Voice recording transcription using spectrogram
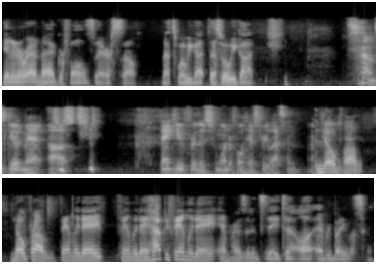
in and around Niagara Falls there. So that's what we got. That's what we got. Sounds good, Matt. Uh, thank you for this wonderful history lesson. no Family Day. problem. No problem. Family Day, Family Day, Happy Family Day, and President's Day to all, everybody listening.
